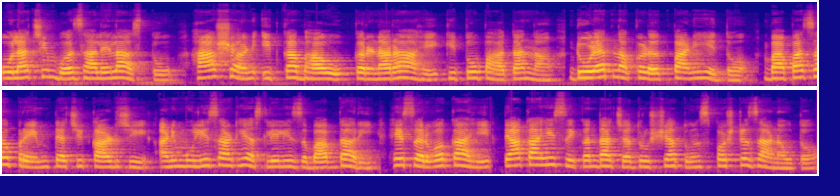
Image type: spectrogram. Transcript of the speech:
ओलाचिंब झालेला असतो. हा क्षण इतका भावूक करणारा आहे की तो पाहताना डोळ्यात नकळत पाणी येतं. बापाचं प्रेम त्याची काळजी आणि मुलीसाठी असलेली जबाबदारी हे सर्व काही त्या काही सेकंदाच्या दृश्यातून स्पष्ट जाणवतं.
